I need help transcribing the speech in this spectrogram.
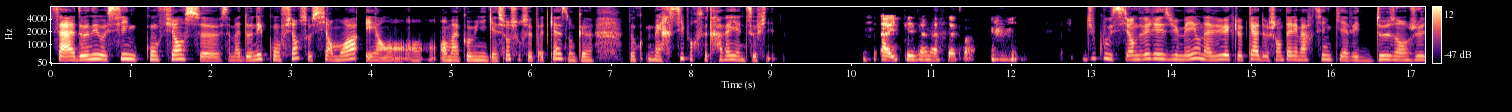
ça a donné aussi une confiance. Euh, ça m'a donné confiance aussi en moi et en ma communication sur ce podcast. Donc, euh, donc merci pour ce travail, Anne-Sophie. Avec plaisir, merci à toi. Du coup, si on devait résumer, on a vu avec le cas de Chantal et Martine qui avaient deux enjeux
